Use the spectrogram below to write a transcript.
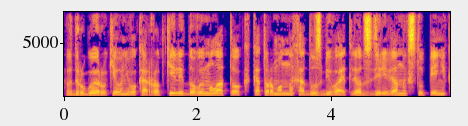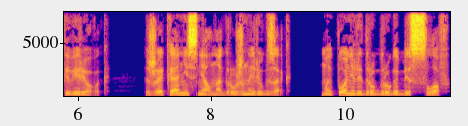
В другой руке у него короткий ледовый молоток, которым он на ходу сбивает лед с деревянных ступенек и веревок. ЖК не снял нагруженный рюкзак. Мы поняли друг друга без слов.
